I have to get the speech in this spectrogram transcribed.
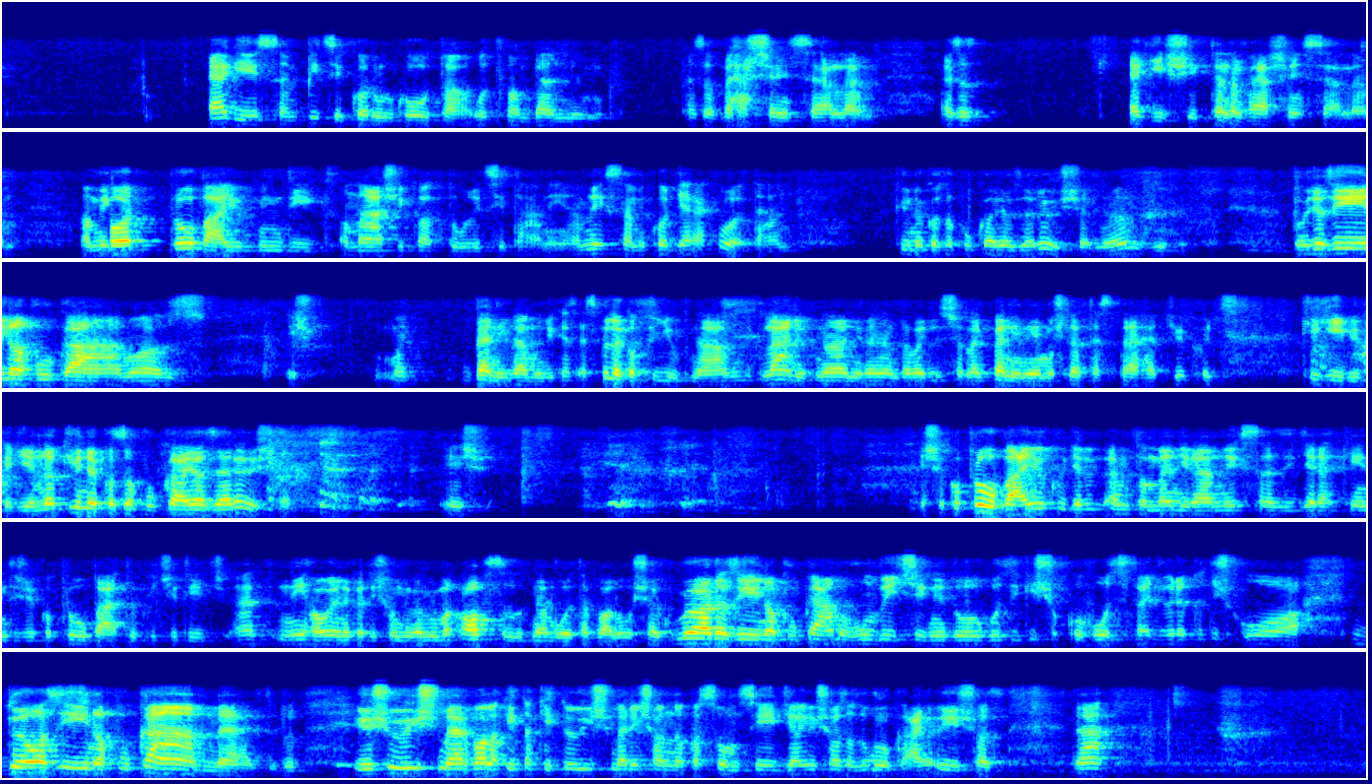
egészen pici korunk óta ott van bennünk ez a versenyszellem, ez az egészségtelen versenyszellem, amikor próbáljuk mindig a másikat túlicitálni. Emlékszem, amikor gyerek voltál? Kinek az apukája az erősebb, nem? Hogy az én apukám az. És majd Benivel mondjuk, ez, ez főleg a fiúknál, mondjuk lányoknál annyira nem, de vagy esetleg Beninél most letesztelhetjük, hogy kihívjuk egy ilyen, na kinek az apukája az erősebb? És és akkor próbáljuk, ugye nem tudom mennyire emlékszel ez így gyerekként, és akkor próbáltuk kicsit így, hát néha olyanokat is mondunk, ami abszolút nem volt a valóság. Mert az én apukám a honvédségnél dolgozik, és akkor hoz fegyvereket, és akkor, de az én apukám meg, tudod. És ő ismer valakit, akit ő ismer, és annak a szomszédja, és az az unokája, és az. De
